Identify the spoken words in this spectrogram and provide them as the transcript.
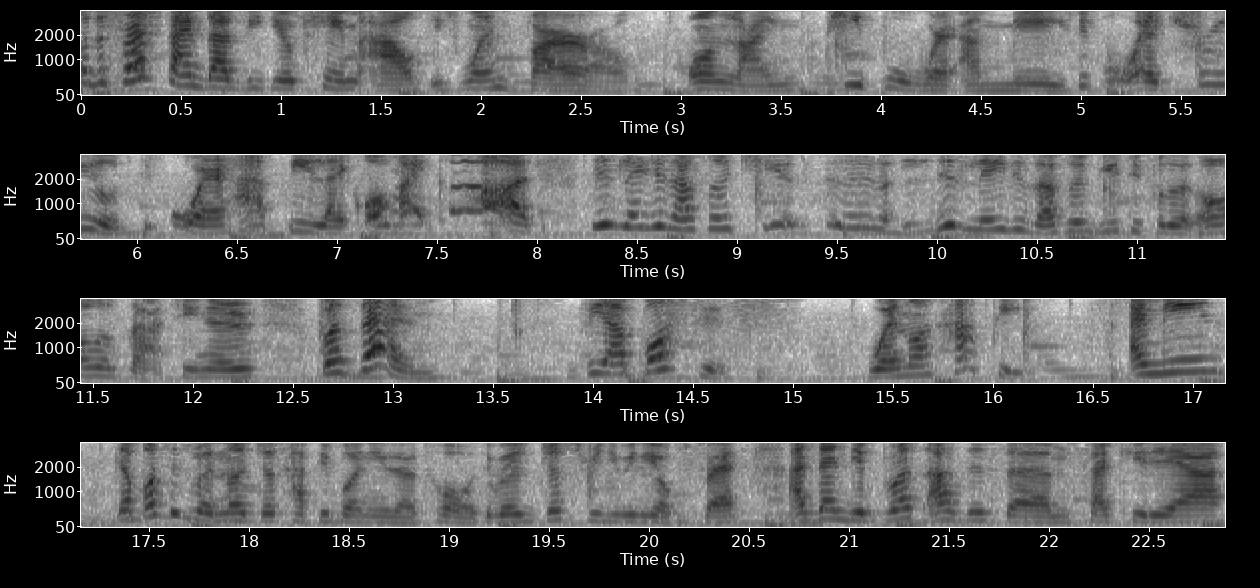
So the first time that video came out, it went viral online. People were amazed. People were thrilled. People were happy. Like, oh my god, these ladies are so cute. This is these ladies are so beautiful and all of that, you know. But then their bosses were not happy. I mean, their bosses were not just happy bunnies at all. They were just really, really upset. And then they brought out this um, circular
